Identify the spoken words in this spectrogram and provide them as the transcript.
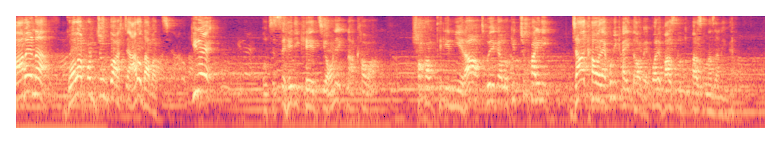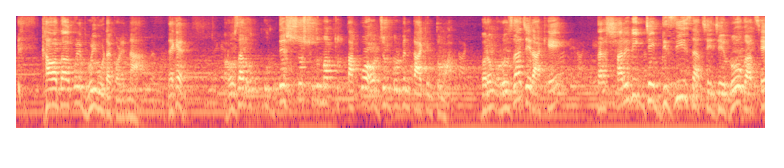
পারে না, গলা পর্যন্ত আসছে, আরও দাবাচ্ছে। কিরে বলছে, সেহেরি খেয়েছি, অনেক না খাওয়া। সকাল থেকে নিয়ে রাত হয়ে গেল, কিচ্ছু খাইনি। যা খাওয়ার এখনই খাইতে হবে, পরে বাঁচবো কি, বাঁচবো না জানি না। খাওয়া দাওয়া করে ভুড়ি মোটা করে, না। দেখেন, রোজার উদ্দেশ্য শুধুমাত্র তাকুয়া অর্জন করবেন তা কিন্তু নয়। বরং রোজা যে রাখে, তার শারীরিক যে ডিজিজ আছে, যে রোগ আছে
